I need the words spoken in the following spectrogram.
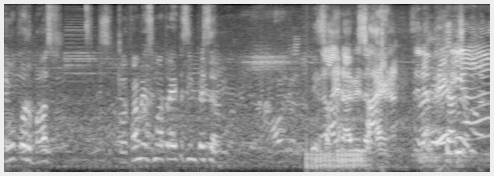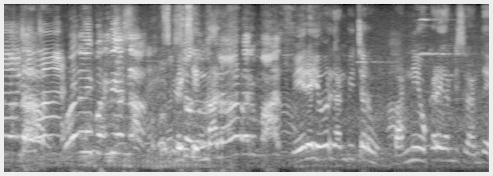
సూపర్ బాస్ పర్ఫార్మెన్స్ మాత్రం అయితే సింపేశారు సినిమాలో వేరే ఎవరు కనిపించరు. బన్నీ ఒక్కడే కనిపిస్తారు అంతే.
